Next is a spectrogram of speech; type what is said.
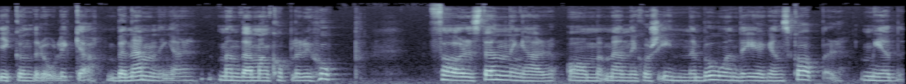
gick under olika benämningar. Men där man kopplar ihop föreställningar om människors inneboende egenskaper med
